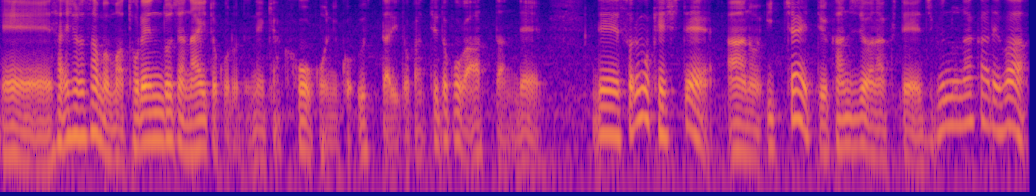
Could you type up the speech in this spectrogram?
えー、最初の3番、まあ、トレンドじゃないところでね、逆方向にこう打ったりとかっていうところがあったんで、で、それも決して、あの、行っちゃえっていう感じではなくて、自分の中では、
